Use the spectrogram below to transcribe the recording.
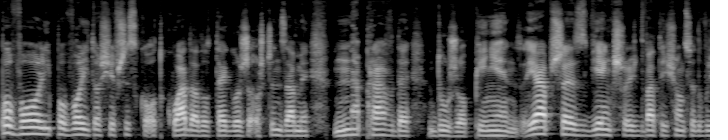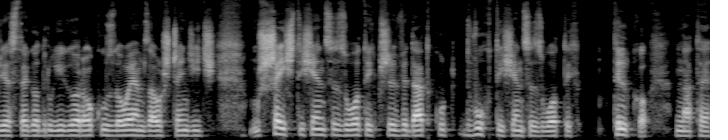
powoli, powoli to się wszystko odkłada do tego, że oszczędzamy naprawdę dużo pieniędzy. Ja przez większość 2022 roku zdołałem zaoszczędzić 6 tysięcy złotych przy wydatku 2000 złotych tylko na te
